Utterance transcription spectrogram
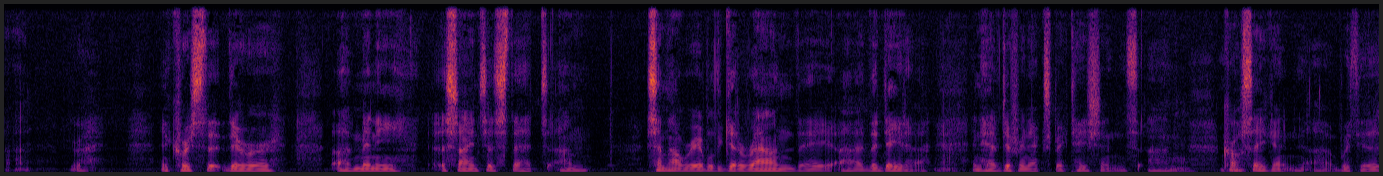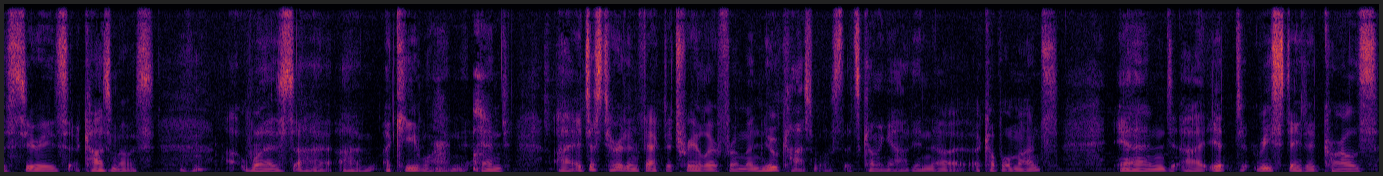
Uh, right. And of course, the, there were uh, many scientists that um, somehow we're able to get around the uh, the data Yeah. and have different expectations. Um, Carl Sagan, uh, with his series uh, Cosmos, Mhm. uh, was uh, um, a key one. And uh, I just heard, in fact, a trailer from a new Cosmos that's coming out in uh, a couple of months. And uh, it restated Carl's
